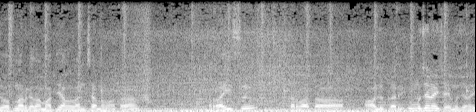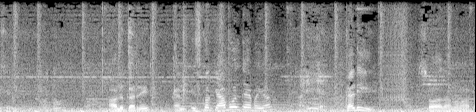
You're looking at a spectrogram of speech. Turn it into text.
చూస్తున్నారు కదా మధ్యాహ్నం లంచ్ అన్నమాట. రైస్ తర్వాత ఆలు కర్రీ. ముజనై చేయి ముజనై చేయి. ఆలు కర్రీ. అండ్ ఇసుకో క్యా బోల్తే భయ్యా? కడీ. సో అదనమాట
